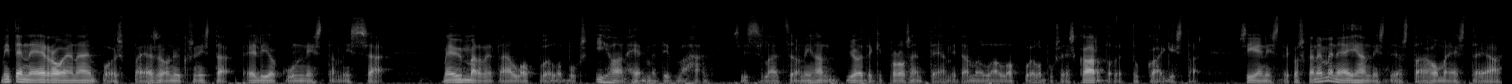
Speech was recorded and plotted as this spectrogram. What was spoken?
miten ne eroaa ja näin poispäin. Ja se on yksi niistä eliokunnista, missä me ymmärretään loppujen lopuksi ihan hemmetin vähän. Siis sillä, että se on ihan joitakin prosentteja, mitä me ollaan loppujen lopuksi edes kartoitettu kaikista sienistä, koska ne menee ihan niistä jostain homeista ja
